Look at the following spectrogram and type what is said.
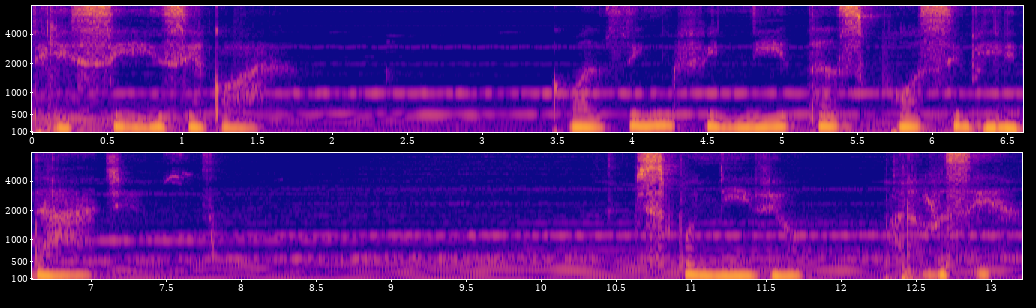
Delicie-se agora com as infinitas possibilidades disponível para você.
